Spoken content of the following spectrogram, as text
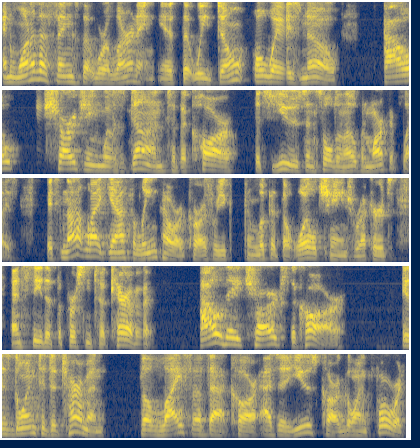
And one of the things that we're learning is that we don't always know how charging was done to the car that's used and sold in the open marketplace. It's not like gasoline powered cars where you can look at the oil change records and see that the person took care of it. How they charge the car is going to determine the life of that car as a used car going forward.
